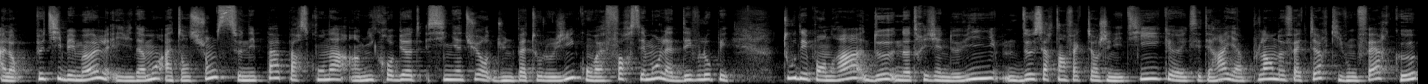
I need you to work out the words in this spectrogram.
Alors, petit bémol, évidemment, attention, ce n'est pas parce qu'on a un microbiote signature d'une pathologie qu'on va forcément la développer. Dépendra de notre hygiène de vie, de certains facteurs génétiques, euh, etc. Il y a plein de facteurs qui vont faire que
